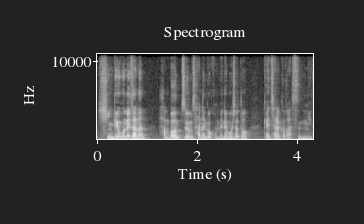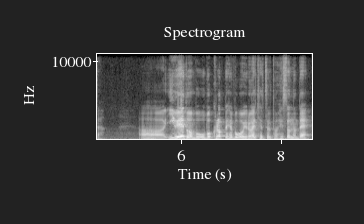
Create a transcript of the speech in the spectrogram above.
신규 구매자는 한 번쯤 사는 거 고민해 보셔도 괜찮을 것 같습니다. 어, 이 외에도 뭐 overclock도 해보고 여러 가지 테스트를 더 했었는데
